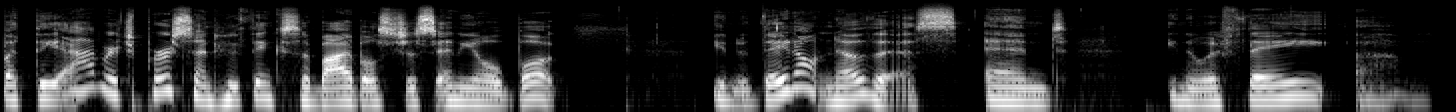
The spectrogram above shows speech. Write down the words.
But the average person who thinks the Bible's just any old book, you know, they don't know this. And, you know, if they um,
